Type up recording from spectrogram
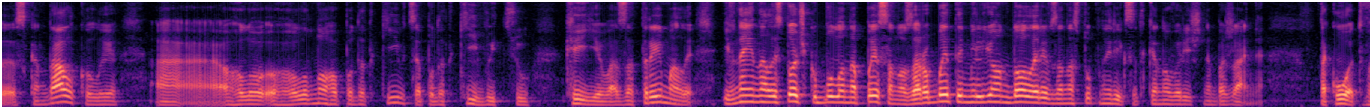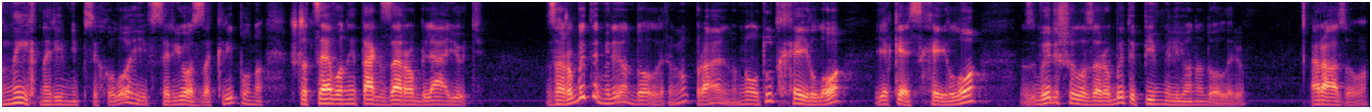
е, скандал, коли головного податківця, податківицю Києва затримали, і в неї на листочку було написано заробити мільйон доларів за наступний рік. Це таке новорічне бажання. Так от, в них на рівні психології всерйоз закріплено, що це вони так заробляють. Заробити мільйон доларів. Ну, правильно. Ну тут хейло, якесь хейло, вирішило заробити півмільйона доларів. Разово.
